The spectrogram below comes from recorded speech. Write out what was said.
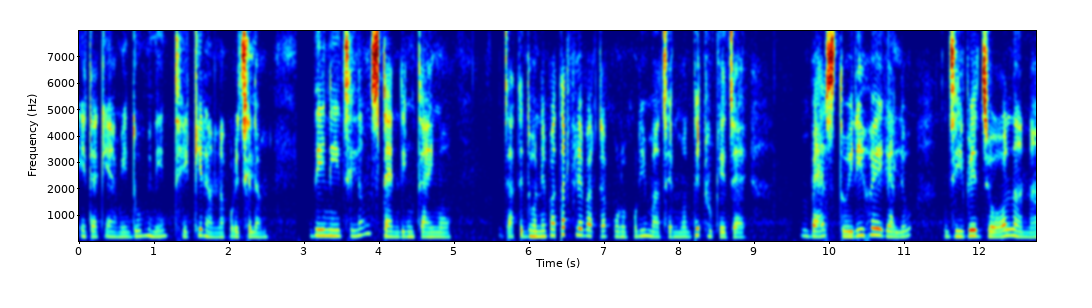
এটাকে আমি দু মিনিট ঢেকে রান্না করেছিলাম। দিয়ে নিয়েছিলাম স্ট্যান্ডিং টাইমও যাতে ধনেপাতার ফ্লেভারটা পুরোপুরি মাছের মধ্যে ঢুকে যায়। ব্যাস, তৈরি হয়ে গেলেও জিভে জল আনা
